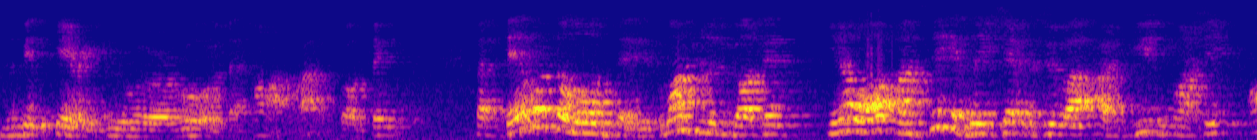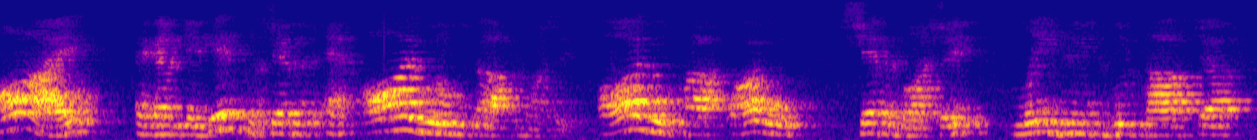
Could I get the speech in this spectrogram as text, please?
It's a bit scary if you were a ruler at that time, right? God's people. But then what the Lord says is, the one true God says, you know what? I'm sick of these shepherds who are abusing my sheep. I am going to be against the shepherds, and I will look after my sheep. I will, I will shepherd my sheep, lead them into good pasture,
